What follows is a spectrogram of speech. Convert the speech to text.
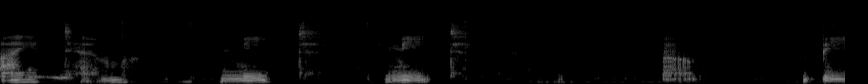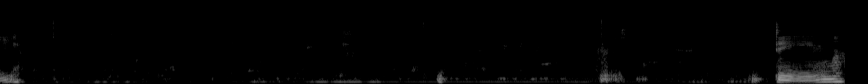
item meet meet um, be deem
